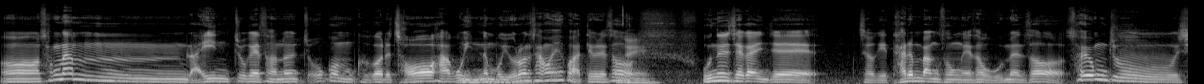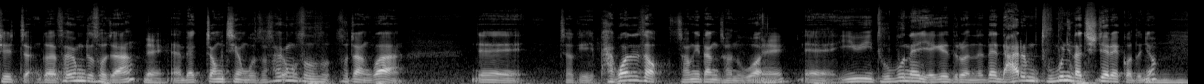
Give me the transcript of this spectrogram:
어 성남 라인 쪽에서는 조금 그거를 저하고 있는 뭐 이런 상황인 것 같아요. 그래서 네. 오늘 제가 이제 저기 다른 방송에서 오면서 서용주 실장, 그 서용주 소장, 네. 예, 맥정치연구소 서용수 소장과 이제 저기 박원석 정의당 전 의원, 네. 예, 이두 분의 얘기를 들었는데 나름 두 분이 다 취재를 했거든요. 음.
